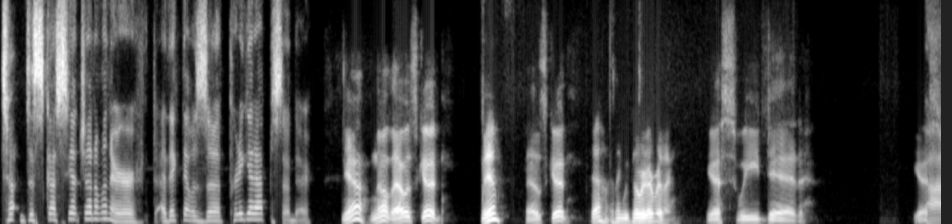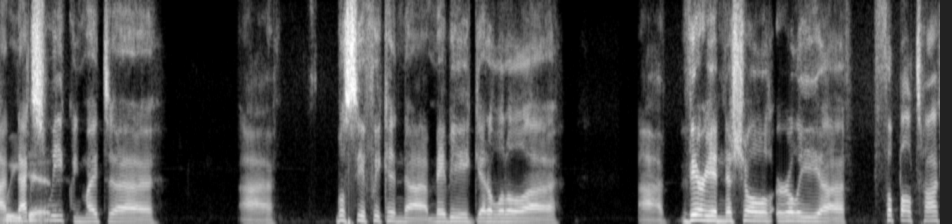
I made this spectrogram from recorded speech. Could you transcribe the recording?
t- discuss yet, gentlemen? Or I think that was a pretty good episode there. Yeah, no, that was good. Yeah, That was good. yeah. I think we covered everything. Yes, we did. Yes, uh, we next did. week we might. Uh, uh, we'll see if we can uh, maybe get a little uh, uh, very initial, early uh, football talk.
